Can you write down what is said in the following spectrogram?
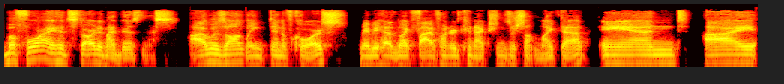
before I had started my business. I was on LinkedIn, of course, maybe had like 500 connections or something like that. And I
